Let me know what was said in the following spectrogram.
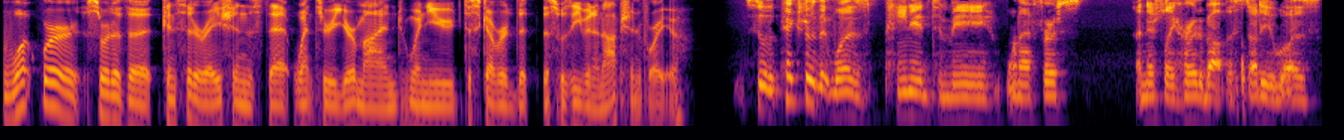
What were sort of the considerations that went through your mind when you discovered that this was even an option for you? So, the picture that was painted to me when I first initially heard about the study was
